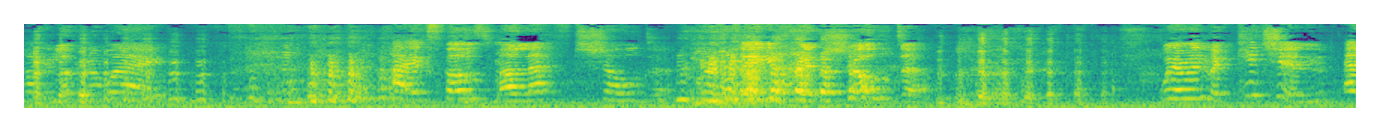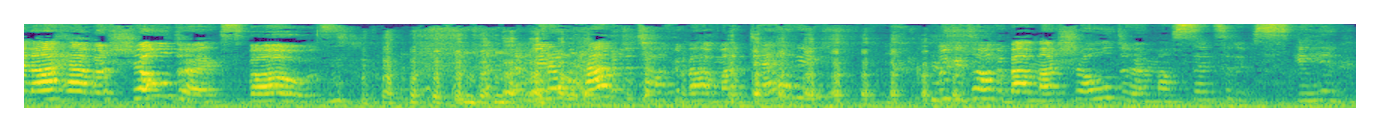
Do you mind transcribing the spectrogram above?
Are you looking away? I exposed my left shoulder, your favorite shoulder. We're in the kitchen and I have a shoulder exposed. And we don't have to talk about my daddy. We can talk about my shoulder and my sensitive skin.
